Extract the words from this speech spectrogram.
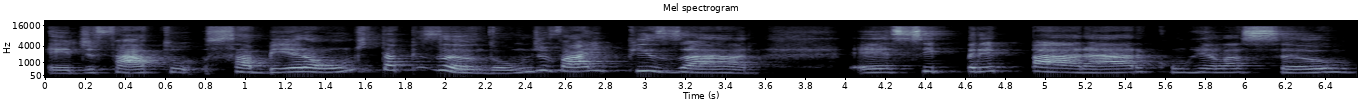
é de fato saber aonde está pisando, onde vai pisar, é se preparar com relação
